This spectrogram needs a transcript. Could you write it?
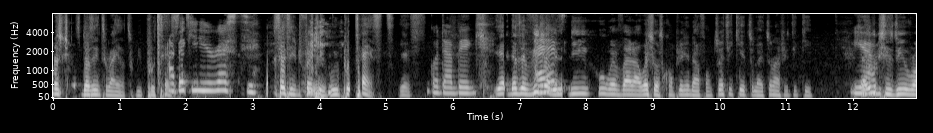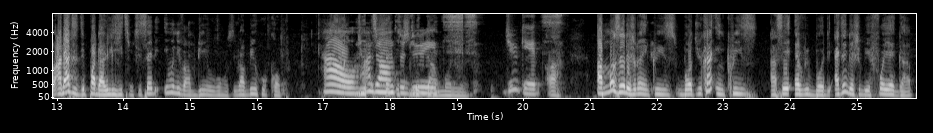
Church doesn't riot. We protest. I beg you, rest. Set in French, we protest. Yes. God, I beg. Yeah, there's a video of a lady who went viral where she was complaining that from 20k to like 250k. That Yeah. even if she's doing wrong, and that is the part that really hits me. She said, even if I'm doing wrong, if I'm doing hookup, How? Do you How do I want to to do it? Do you get? Ah. I'm not saying they should not increase, but you can't increase and say everybody. I think there should be a four year gap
